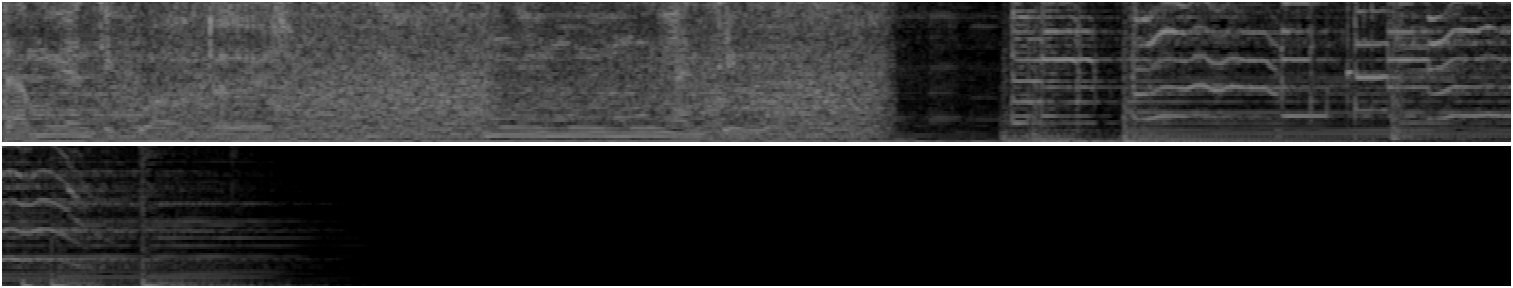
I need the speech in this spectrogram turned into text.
Está muy anticuado todo eso. Muy, muy, muy antiguo.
